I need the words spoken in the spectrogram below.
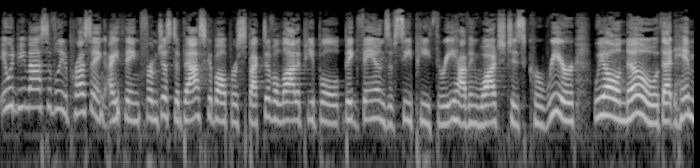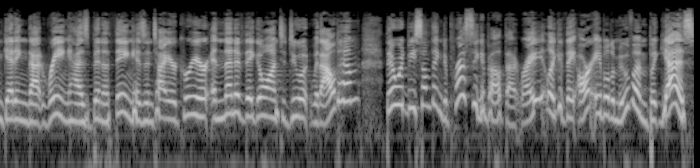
it would be massively depressing, I think, from just a basketball perspective. A lot of people, big fans of CP3, having watched his career, we all know that him getting that ring has been a thing his entire career. And then if they go on to do it without him, there would be something depressing about that, right? Like if they are able to move him. But yes,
